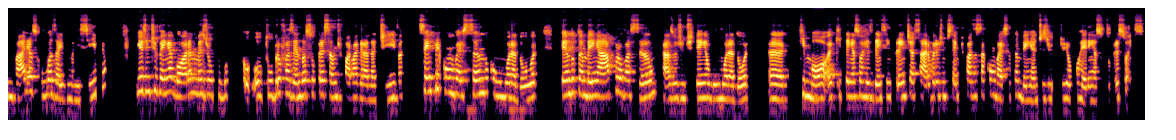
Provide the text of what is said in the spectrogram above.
em várias ruas aí do município, e a gente vem agora, no mês de outubro, outubro fazendo a supressão de forma gradativa, sempre conversando com o morador, tendo também a aprovação, caso a gente tenha algum morador uh, que, que tem a sua residência em frente a essa árvore, a gente sempre faz essa conversa também antes de, de ocorrerem as supressões.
